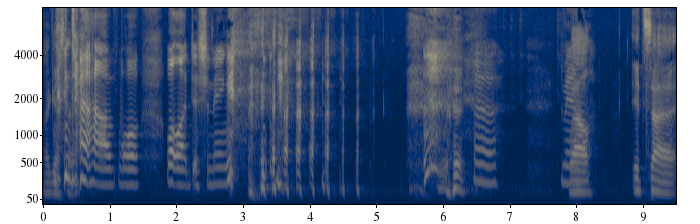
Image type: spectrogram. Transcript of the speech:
I guess to have while while auditioning. Uh. Well, it's. Uh,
